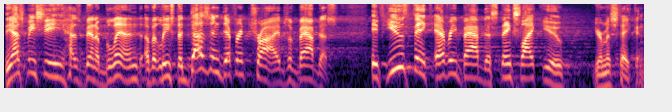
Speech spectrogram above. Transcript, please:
the SBC has been a blend of at least a dozen different tribes of Baptists if you think every Baptist thinks like you, you're mistaken.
